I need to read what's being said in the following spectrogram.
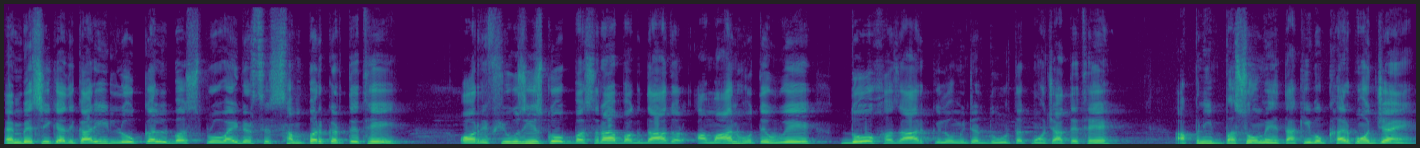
एम्बेसी के अधिकारी लोकल बस प्रोवाइडर से संपर्क करते थे और रिफ्यूज़ीज़ को बसरा, बगदाद और अमान होते हुए 2000 किलोमीटर दूर तक पहुंचाते थे अपनी बसों में ताकि वो घर पहुँच जाएँ।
